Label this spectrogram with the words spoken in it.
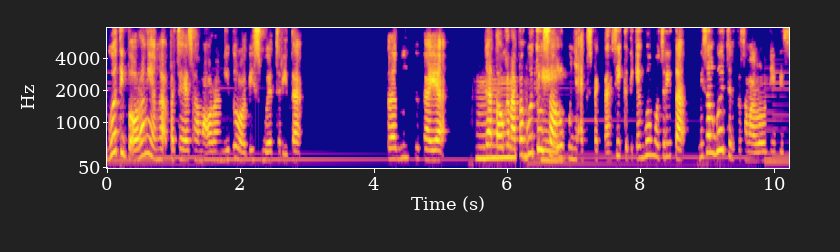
gue tipe orang yang nggak percaya sama orang gitu loh tis buat cerita. Lebih ke kayak nggak tahu kenapa gue tuh selalu punya ekspektasi ketika gue mau cerita. Misal gue cerita sama lo nih tis.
